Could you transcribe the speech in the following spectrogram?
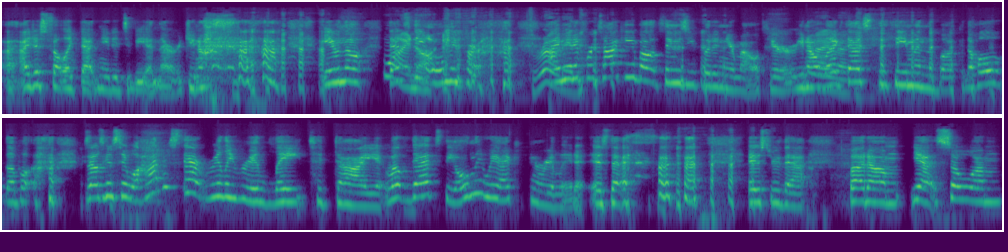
I, I, just felt like that needed to be in there. Do you know? Even though that's the only part. I mean, if we're talking about things you put in your mouth here, you know, right, like right. that's the theme in the book. The whole, the because I was going to say, well, how does that really relate to diet? Well, that's the only way I can relate it is that is through that. But um, yeah. So um,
